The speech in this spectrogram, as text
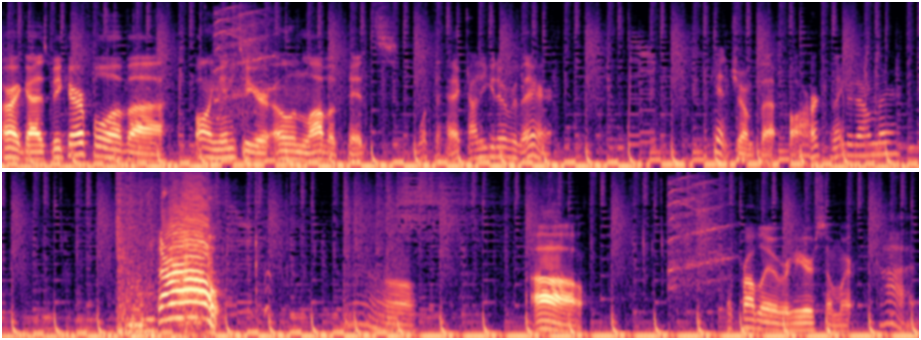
Alright guys, be careful of uh, falling into your own lava pits. What the heck? How do you get over there? I can't jump that far. Can I go down there? No! Oh. Oh. They're probably over here somewhere. God.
